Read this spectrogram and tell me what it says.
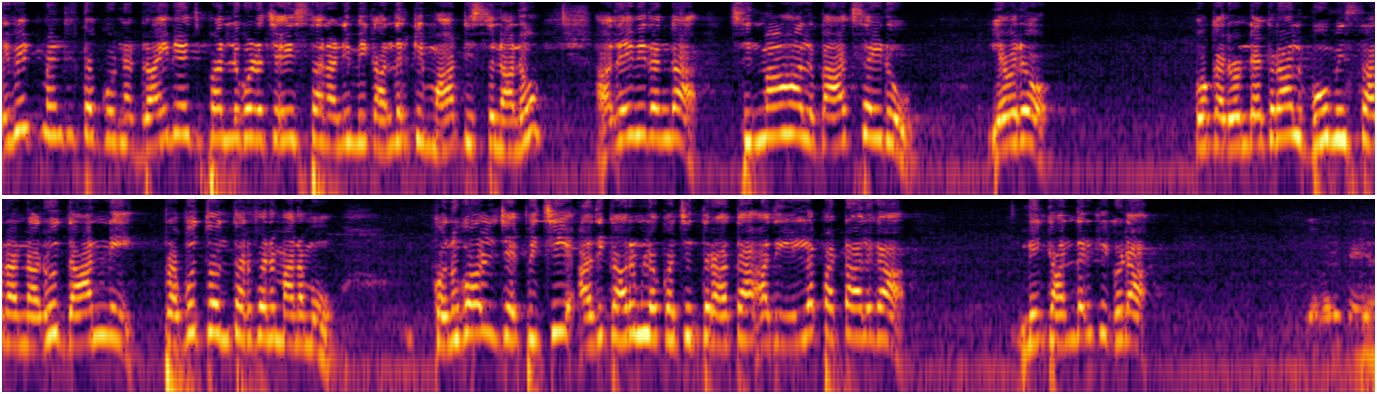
రివిట్మెంట్లతో కూడిన డ్రైనేజ్ పనులు కూడా చేయిస్తానని మీకు అందరికీ మాటిస్తున్నాను. అదేవిధంగా సినిమా హాల్ బ్యాక్ సైడు ఎవరో ఒక రెండు ఎకరాలు భూమి ఇస్తారన్నారు దాన్ని ప్రభుత్వం తరఫున మనము కొనుగోలు చేపించి అధికారంలోకి వచ్చిన తర్వాత అది ఇళ్ళ పట్టాలుగా మీకు అందరికీ కూడా ఎవరికయ్యా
